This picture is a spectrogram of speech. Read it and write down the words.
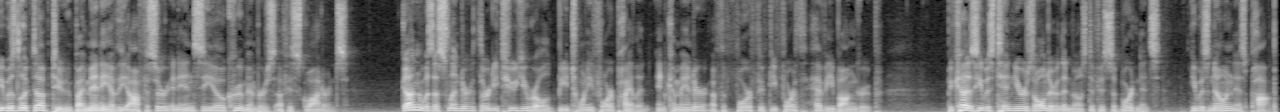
He was looked up to by many of the officer and NCO crew members of his squadrons. Gunn was a slender 32 year old B 24 pilot and commander of the 454th Heavy Bomb Group. Because he was 10 years older than most of his subordinates, he was known as Pop.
